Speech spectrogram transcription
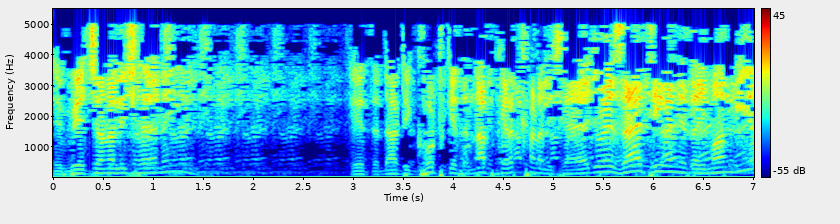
یہ ویچن والی شہ نہیں۔ یہ تو ڈاٹی گھٹ کے نپ کے رکھنے والی شہ ہے جو یہ ضائع تھی وجہ تو ایمان گیا۔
